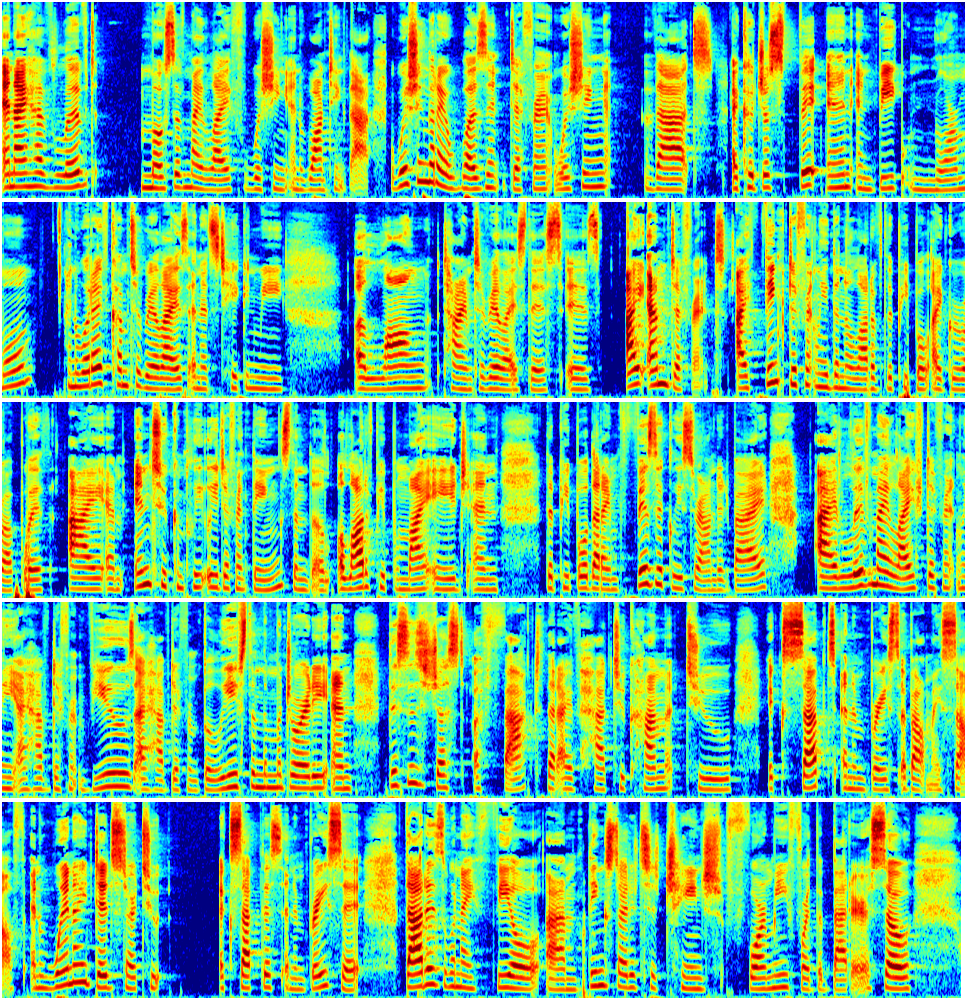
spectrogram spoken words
And I have lived most of my life wishing and wanting that, wishing that I wasn't different, wishing that I could just fit in and be normal. And what I've come to realize, and it's taken me a long time to realize this is I am different. I think differently than a lot of the people I grew up with. I am into completely different things than the, a lot of people my age and the people that I'm physically surrounded by. I live my life differently. I have different views. I have different beliefs than the majority. And this is just a fact that I've had to come to accept and embrace about myself. And when I did start to accept this and embrace it, that is when I feel um, things started to change for me for the better. So,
